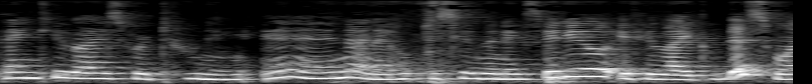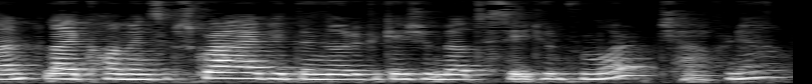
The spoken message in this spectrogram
Thank you guys for tuning in and I hope to see you in the next video. If you like this one, like, comment, subscribe, hit the notification bell to stay tuned for more. Ciao for now.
